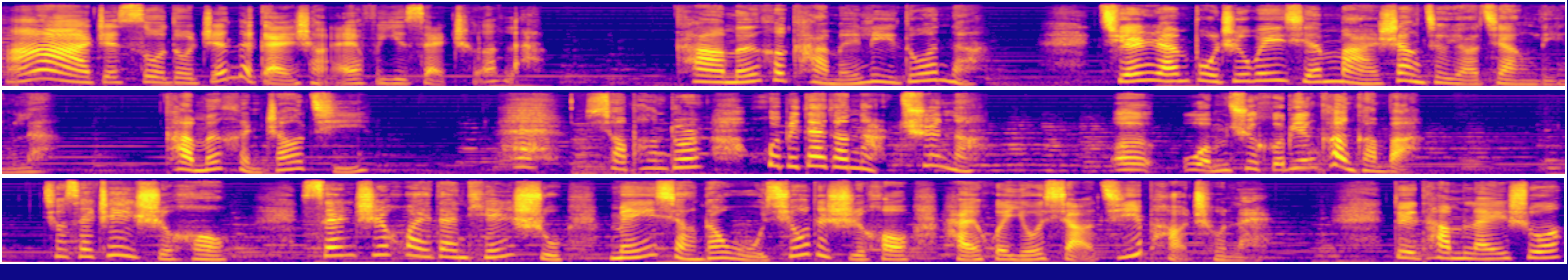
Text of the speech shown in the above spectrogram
啊，这速度真的赶上 F1 赛车了。卡门和卡梅利多呢，全然不知危险马上就要降临了。卡门很着急。哎，小胖墩儿会被带到哪儿去呢？呃，我们去河边看看吧。就在这时候，三只坏蛋田鼠没想到午休的时候还会有小鸡跑出来。对他们来说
